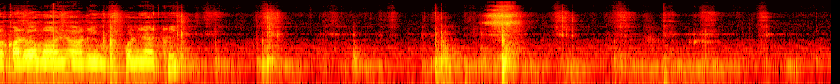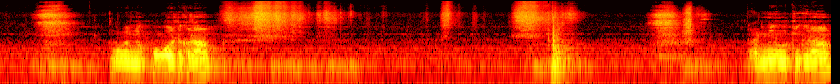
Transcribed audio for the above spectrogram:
நல்லா கடலை அதையும் பண்ணியாச்சு. கொஞ்சம் உப்பு எடுக்கலாம். தண்ணி ஊற்றிக்கலாம்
